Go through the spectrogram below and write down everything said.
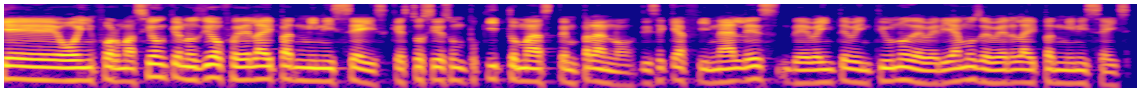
que, o información que nos dio fue del iPad mini 6, que esto sí es un poquito más temprano. Dice que a finales de 2021 deberíamos de ver el iPad mini 6,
